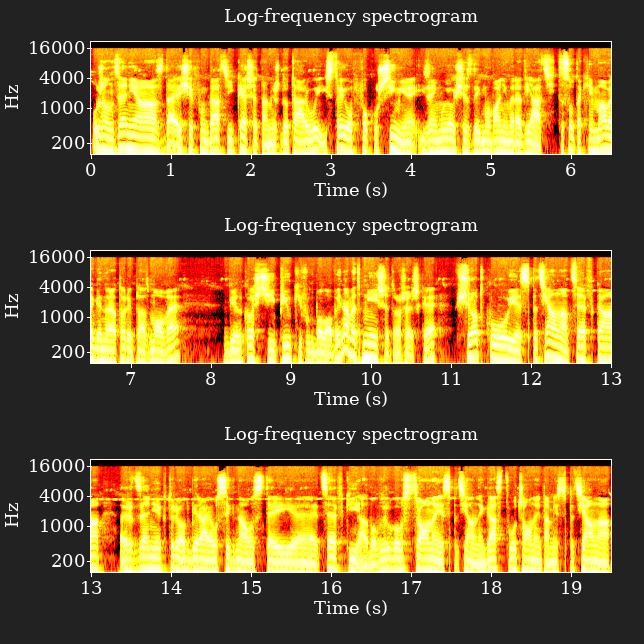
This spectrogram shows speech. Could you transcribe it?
Urządzenia, zdaje się, fundacji Keshe tam już dotarły i stoją w Fukushimie i zajmują się zdejmowaniem radiacji. To są takie małe generatory plazmowe wielkości piłki futbolowej, nawet mniejsze troszeczkę. W środku jest specjalna cewka, rdzenie, które odbierają sygnał z tej e, cewki, albo w drugą stronę jest specjalny gaz tłoczony, tam jest specjalna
